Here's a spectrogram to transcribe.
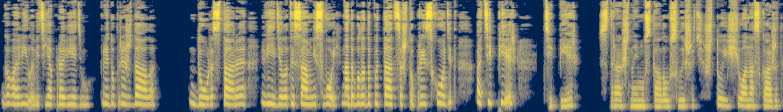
«Говорила ведь я про ведьму, Предупреждала. Дура старая, видела ты сам не свой, надо было допытаться, что происходит. А теперь... Теперь... Страшно ему стало услышать, что еще она скажет.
